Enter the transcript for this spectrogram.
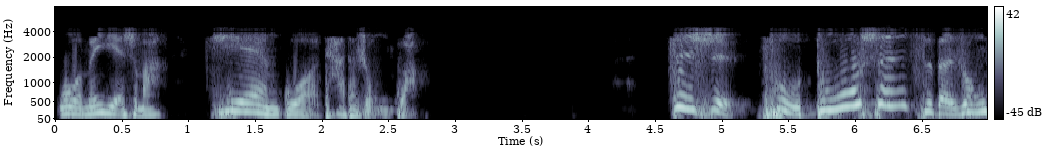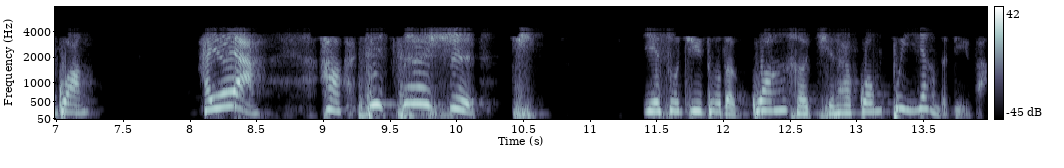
我们也什么见过他的荣光，正是父独生子的荣光。还有呀，好，所以这是耶稣基督的光和其他光不一样的地方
